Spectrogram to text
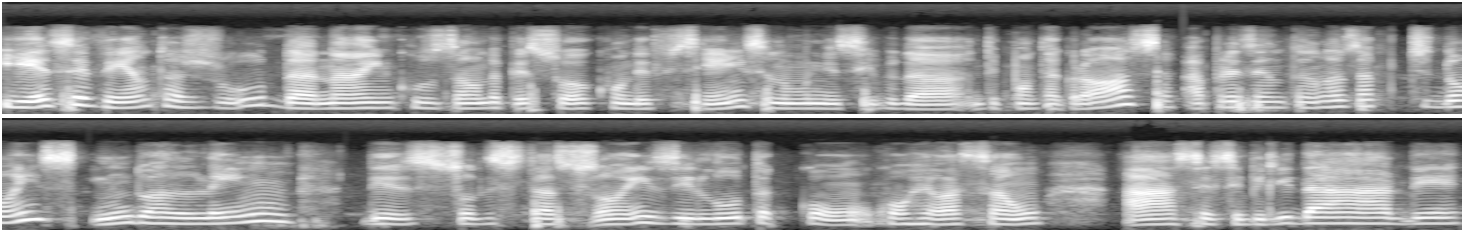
E esse evento ajuda na inclusão da pessoa com deficiência no município da, de Ponta Grossa, apresentando as aptidões, indo além de solicitações e luta com, com relação à acessibilidade,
